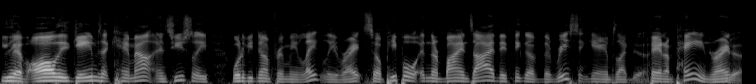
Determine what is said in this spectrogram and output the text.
you have all these games that came out, and it's usually what have you done for me lately, right? So people in their mind's eye, they think of the recent games like Yeah. Phantom Pain, right? Yeah.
